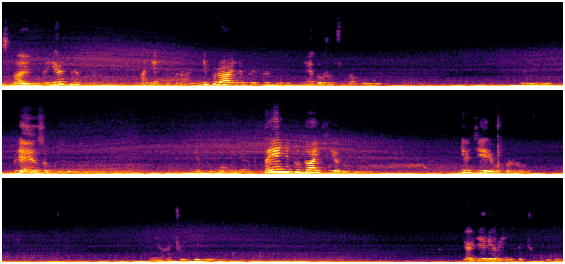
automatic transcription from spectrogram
Не знаю, наверное, а нет, неправильно. Неправильно повернул. Я должен сюда выйти. Бля, я запутался. Нет, по-моему, я... Да я не туда еду, блин. Не в дерево, пожалуйста. Не хочу в дерево. Я в деревне не хочу. Блин.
